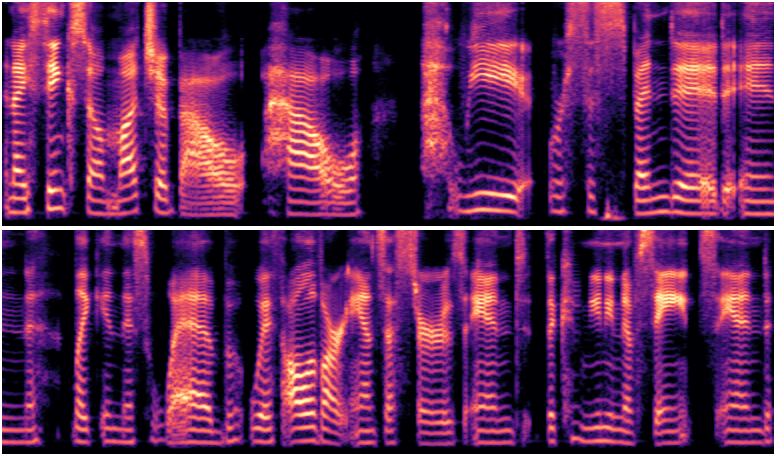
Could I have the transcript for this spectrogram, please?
and i think so much about how we were suspended in like in this web with all of our ancestors and the communion of saints and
